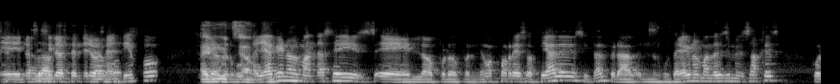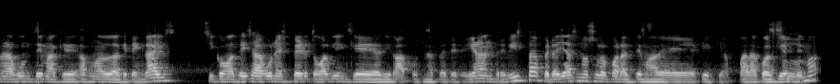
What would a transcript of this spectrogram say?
eh, no sé si lo extenderemos en el tiempo, nos gustaría que nos mandaseis, eh, lo prendemos por redes sociales y tal, pero nos gustaría que nos mandaseis mensajes con algún tema, que alguna duda que tengáis. Si conocéis a algún experto o alguien que diga, pues me apetecería una entrevista, pero ya es no solo para el tema de ciencia, para cualquier tema,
